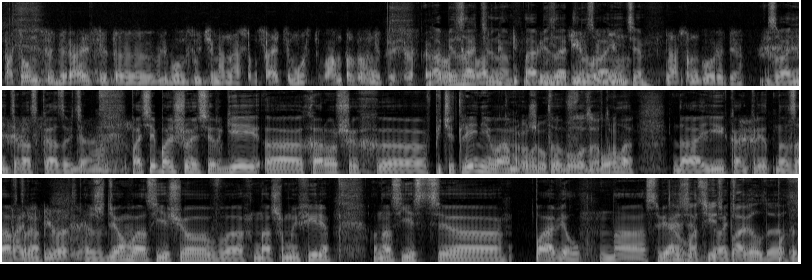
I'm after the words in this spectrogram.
Потом собираюсь это в любом случае на нашем сайте, может, вам позвоню, то есть расскажу. Обязательно, ситуации обязательно звоните. В нашем городе. Звоните, рассказывайте. Да. Спасибо большое, Сергей. Э, Хороших э, впечатлений вам Хорошего от футбола футбола. Да, и конкретно завтра. Спасибо. Ждем вас еще в нашем эфире. У нас есть э, Павел на связи. Да, у вас есть Давайте Павел, да. по-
